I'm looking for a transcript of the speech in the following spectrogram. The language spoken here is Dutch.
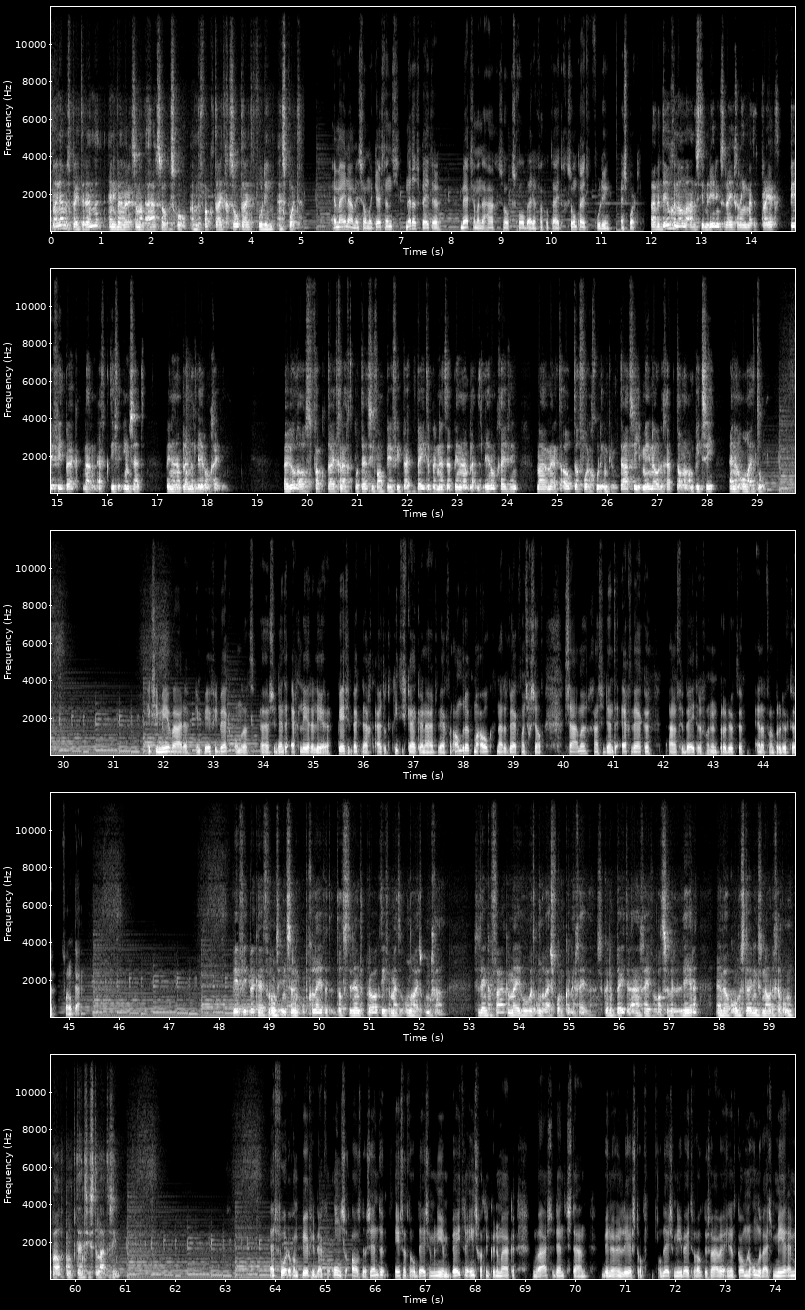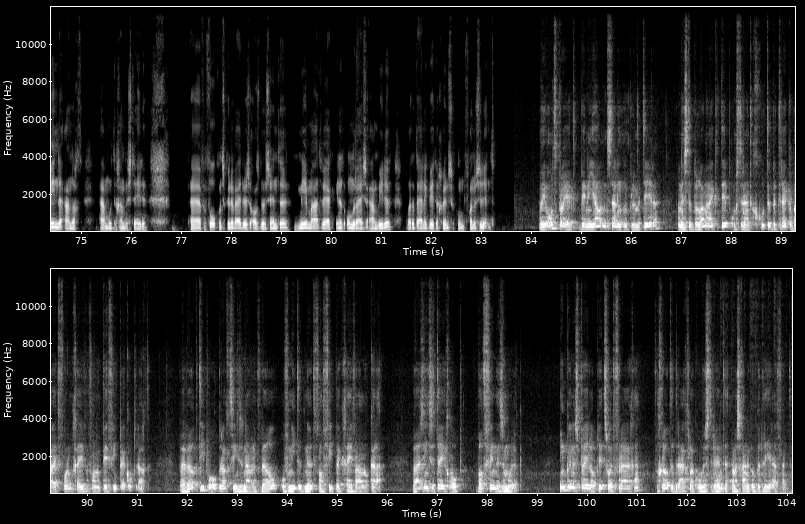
Mijn naam is Peter Rende en ik ben werkzaam aan de Haagse Hogeschool aan de faculteit Gezondheid, Voeding en Sport. En mijn naam is Sander Kerstens, net als Peter, werkzaam aan de Haagse Hogeschool bij de faculteit Gezondheid, Voeding en Sport. We hebben deelgenomen aan de stimuleringsregeling met het project Peer Feedback naar een effectieve inzet binnen een blended leeromgeving. Wij wilden als faculteit graag de potentie van peer feedback beter benutten binnen een blended leeromgeving, maar we merkten ook dat voor een goede implementatie je meer nodig hebt dan een ambitie en een online tool. Ik zie meerwaarde in peerfeedback omdat uh, studenten echt leren leren. Peerfeedback daagt uit tot kritisch kijken naar het werk van anderen, maar ook naar het werk van zichzelf. Samen gaan studenten echt werken aan het verbeteren van hun producten en het van producten van elkaar. Peerfeedback heeft voor onze instelling opgeleverd dat studenten proactiever met het onderwijs omgaan. Ze denken vaker mee hoe we het onderwijs vorm kunnen geven. Ze kunnen beter aangeven wat ze willen leren en welke ondersteuning ze nodig hebben om bepaalde competenties te laten zien. Het voordeel van peerfeedback voor ons als docenten is dat we op deze manier een betere inschatting kunnen maken waar studenten staan binnen hun leerstof. Op deze manier weten we ook dus waar we in het komende onderwijs meer en minder aandacht aan moeten gaan besteden. Uh, vervolgens kunnen wij dus als docenten meer maatwerk in het onderwijs aanbieden, wat uiteindelijk weer ten gunste komt van de student. Wil je ons project binnen jouw instelling implementeren, dan is de belangrijke tip om studenten goed te betrekken bij het vormgeven van een peer feedback opdracht. Bij welk type opdracht zien ze namelijk wel of niet het nut van feedback geven aan elkaar? Waar zien ze tegenop? Wat vinden ze moeilijk? In kunnen spelen op dit soort vragen vergroot het draagvlak onder studenten en waarschijnlijk ook het leereffect.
